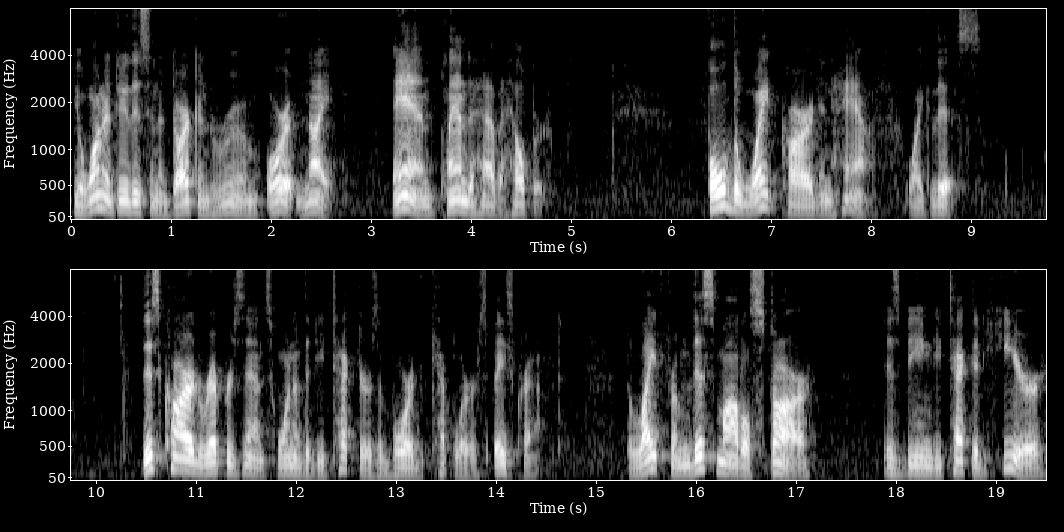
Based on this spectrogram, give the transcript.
You'll want to do this in a darkened room or at night, and plan to have a helper. Fold the white card in half, like this. This card represents one of the detectors aboard the Kepler spacecraft. The light from this model star is being detected here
